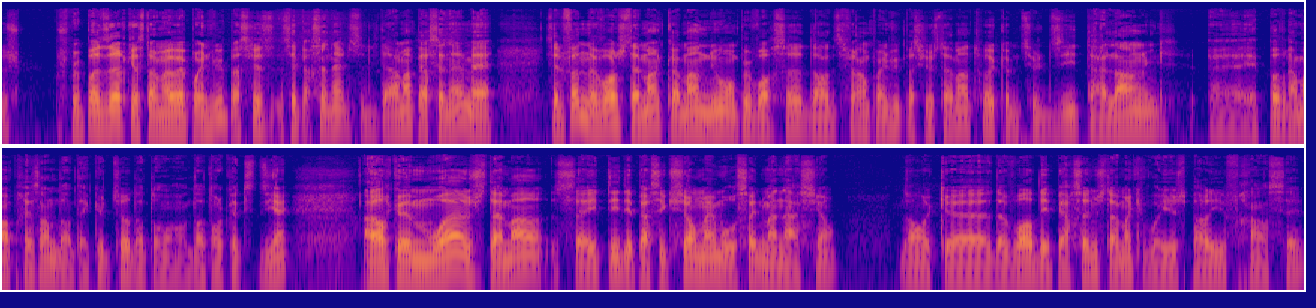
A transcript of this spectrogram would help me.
je, je peux pas dire que c'est un mauvais point de vue parce que c'est personnel, c'est littéralement personnel, mais c'est le fun de voir justement comment nous, on peut voir ça dans différents points de vue parce que justement, toi, comme tu le dis, ta langue euh, est pas vraiment présente dans ta culture, dans ton, dans ton quotidien. Alors que moi, justement, ça a été des persécutions même au sein de ma nation. Donc, euh, de voir des personnes justement qui voyaient juste parler français.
